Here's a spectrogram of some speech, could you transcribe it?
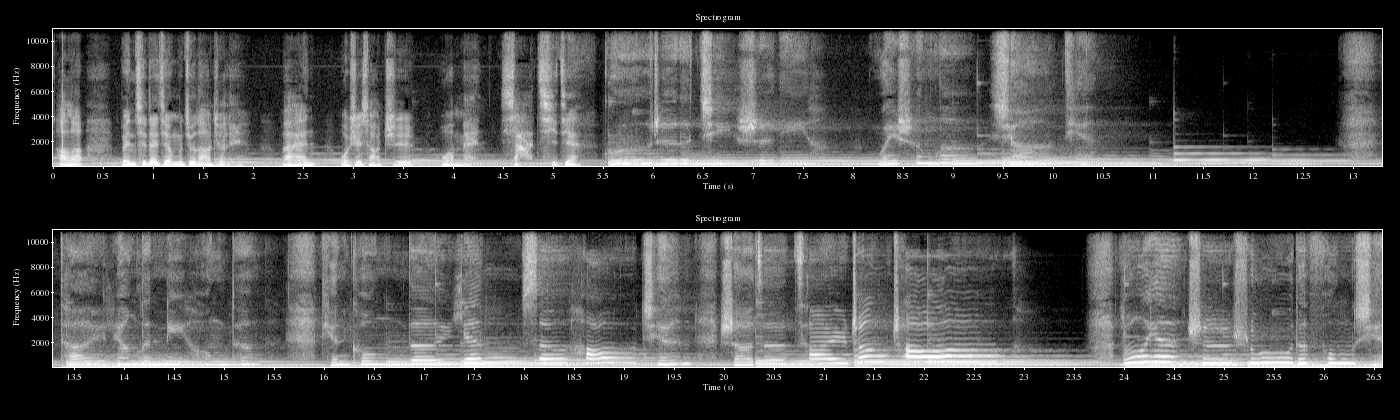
好了，本期的节目就到这里，晚安，我是小直，我们下期见。固执的其实一样，围上了夏天。太亮了霓虹，天空的颜色好浅，傻子才争吵。落叶是树的风险，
